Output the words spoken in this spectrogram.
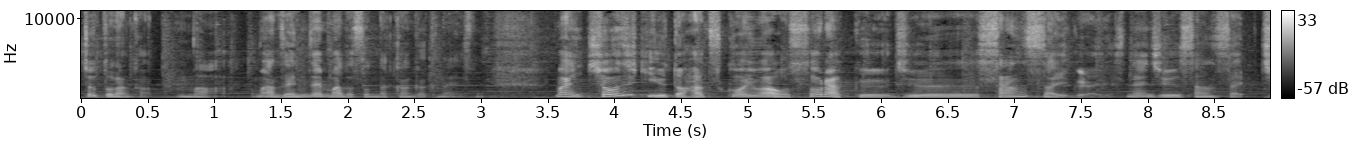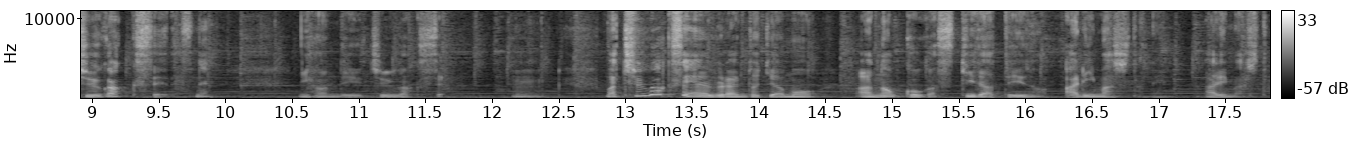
ちょっとなんかまあまあ全然まだそんな感覚ないですね。まあ、正直言うと初恋はおそらく13歳ぐらいですね。13歳。中学生ですね。日本でいう中学生。うん。まあ中学生ぐらいの時はもうあの子が好きだっていうのはありましたね。ありました。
